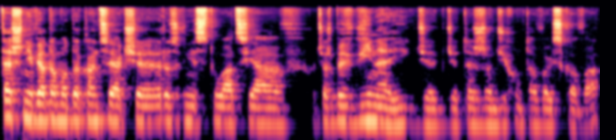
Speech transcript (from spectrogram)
też nie wiadomo do końca, jak się rozwinie sytuacja w, chociażby w Winei, gdzie, gdzie też rządzi junta wojskowa.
